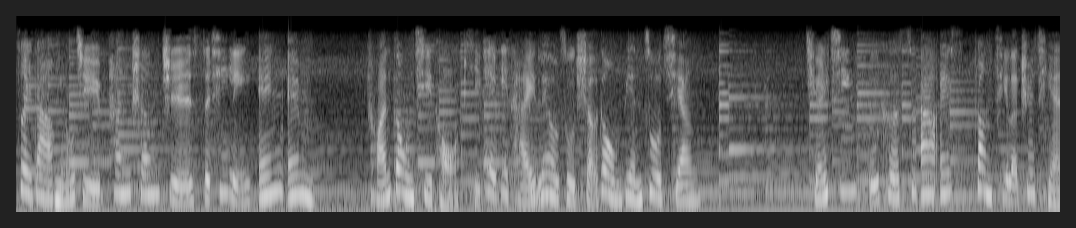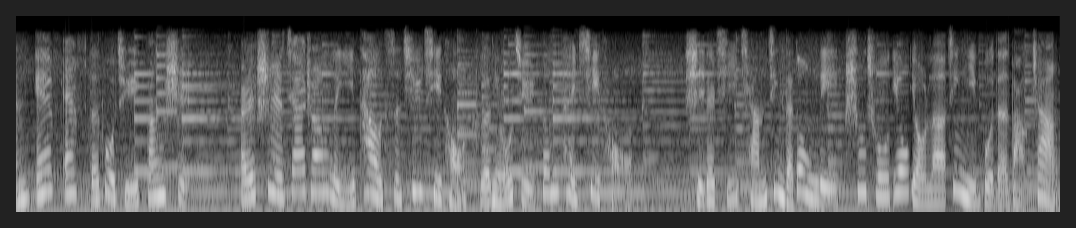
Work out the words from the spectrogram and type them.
最大扭矩攀升至四七零 Nm。传动系统匹配一台六速手动变速箱。全新福克斯 RS 放弃了之前 FF 的布局方式，而是加装了一套四驱系统和扭矩分配系统，使得其强劲的动力输出拥有了进一步的保障。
